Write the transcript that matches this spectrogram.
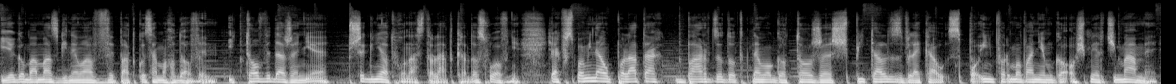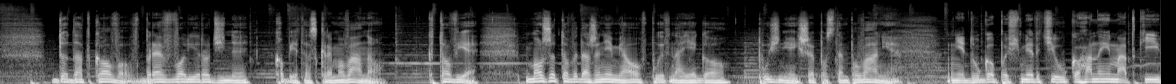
jego mama zginęła w wypadku samochodowym i to wydarzenie przygniotło nastolatka dosłownie. Jak wspominał po latach, bardzo dotknęło go to, że szpital zwlekał z poinformowaniem go o śmierci mamy. Dodatkowo, wbrew woli rodziny, kobietę skremowano. Kto wie, może to wydarzenie miało wpływ na jego późniejsze postępowanie. Niedługo po śmierci ukochanej matki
